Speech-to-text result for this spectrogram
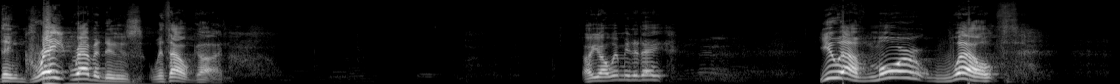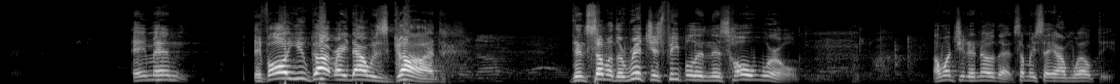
than great revenues without God. Are y'all with me today? You have more wealth. Amen. If all you got right now is God, than some of the richest people in this whole world. I want you to know that. Somebody say, I'm wealthy.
